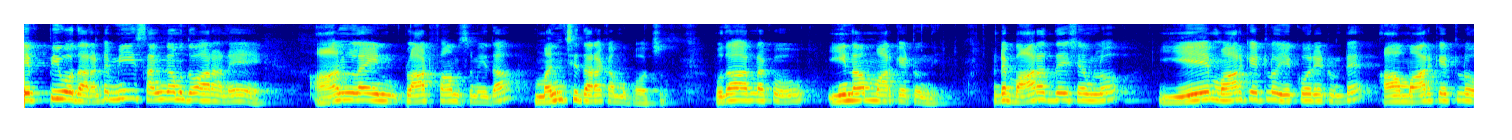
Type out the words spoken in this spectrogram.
ఎఫ్పిఓ ద్వారా అంటే మీ సంఘం ద్వారానే ఆన్లైన్ ప్లాట్ఫామ్స్ మీద మంచి ధరకు అమ్ముకోవచ్చు. ఉదాహరణకు ఈనామ్ మార్కెట్ ఉంది. అంటే భారతదేశంలో ఏ మార్కెట్లో ఎక్కువ రేటు ఉంటే ఆ మార్కెట్లో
